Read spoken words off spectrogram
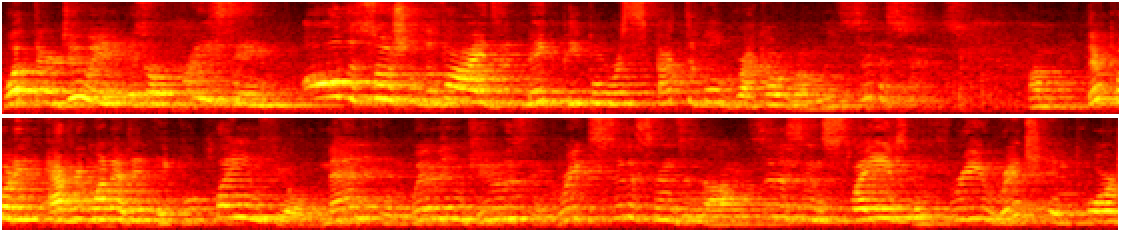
what they're doing is erasing all the social divides that make people respectable Greco Roman citizens. Um, they're putting everyone at an equal playing field. Men and women, Jews and Greek citizens and non citizens, slaves and free, rich and poor,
